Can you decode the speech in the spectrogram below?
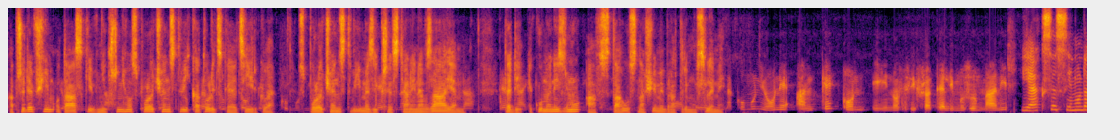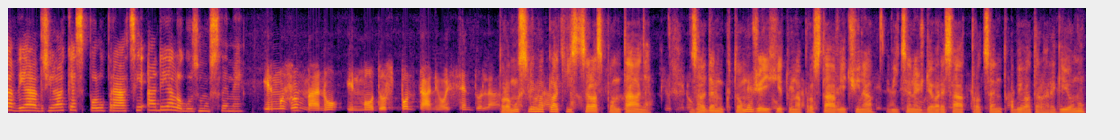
a především otázky vnitřního společenství katolické církve, společenství mezi křesťany navzájem, tedy ekumenismu a vztahu s našimi bratry muslimy. Jak se synoda vyjádřila ke spolupráci a dialogu s muslimy? Pro muslima platí zcela spontánně. Vzhledem k tomu, že jich je tu naprostá většina, více než 90% obyvatel regionu,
